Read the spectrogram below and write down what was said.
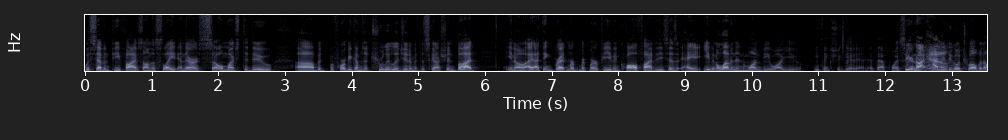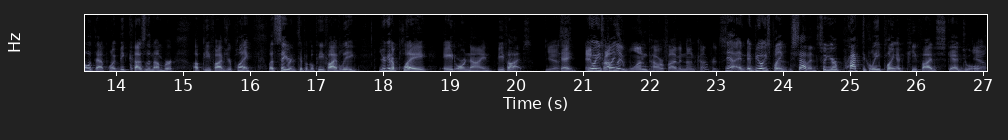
with seven P5s on the slate, and there are so much to do. Uh, but before it becomes a truly legitimate discussion, but you know, I, I think Brett Mc- McMurphy even qualified it. He says, "Hey, even 11 and one BYU, he thinks should get in at that point." So you're not having to go 12 and 0 at that point because of the number of P5s you're playing. Let's say you're in a typical P5 league, you're going to play eight or nine B5s. Yes. Okay. And BYU's probably playing- one Power Five in non-conference. yeah, and, and BYU's playing seven, so you're practically playing a P5 schedule. Yeah.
